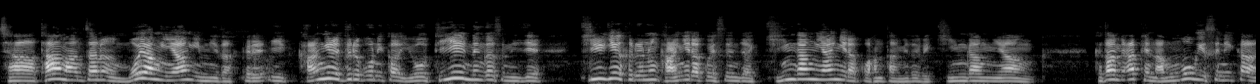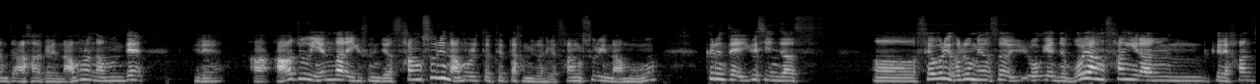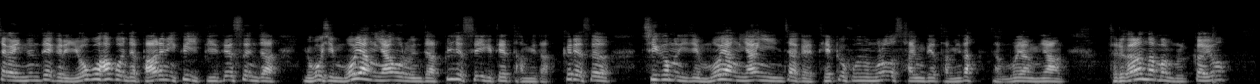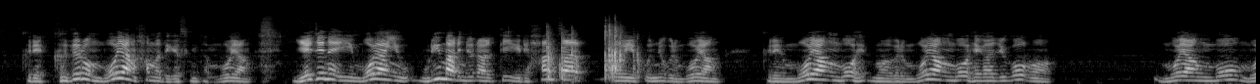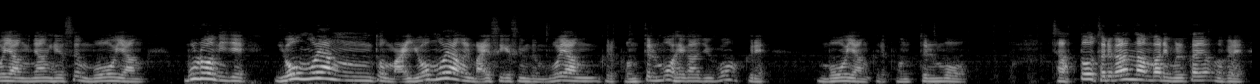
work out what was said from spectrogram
자, 다음 한자는 모양양입니다. 그래, 이 강의를 들어보니까 요 뒤에 있는 것은 이제 길게 흐르는 강이라고 해서 이제 긴강양이라고 한답니다. 그래, 긴강양. 그 다음에 앞에 나무목이 있으니까 이제 아하, 그래, 나무는 나무인데, 그래, 아, 주 옛날에 이것은 이제 상수리 나무를 뜻했다 합니다. 그래, 상수리 나무. 그런데 이것이 이제 어, 세월이 흐르면서 요게 이제 모양상이라는 그래 한자가 있는데 그래 요거하고 이제 발음이 거의 비슷해서 이제 요것이 모양양으로 이제 빌려 쓰이게 됐다 합니다. 그래서 지금은 이제 모양양이 이제 그래 대표 훈음으로 사용됐다 합니다. 자, 모양양 들어가는 단말 뭘까요? 그래 그대로 모양 하면 되겠습니다. 모양 예전에 이 모양이 우리말인 줄 알 때 그래 한자어였군요. 그래 모양 그래 모양 뭐, 뭐 그래 모양 뭐 해가지고 어 모양모, 모양양 해서 모양. 물론 이제 요 모양도 많이, 요 모양을 많이 쓰겠습니다. 모양, 그래, 본뜰모 해가지고, 그래, 모양, 그래, 본뜰모. 자, 또 들어가는 말이 뭘까요? 어, 그래,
